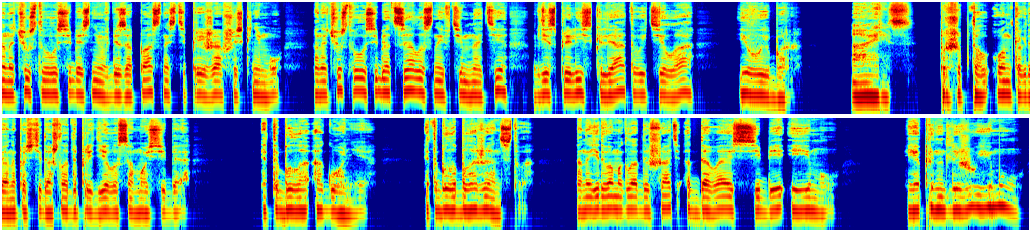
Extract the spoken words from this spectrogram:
Она чувствовала себя с ним в безопасности, прижавшись к нему. Она чувствовала себя целостной в темноте, где сплелись клятвы, тела — и выбор. «Айрис», — прошептал он, когда она почти дошла до предела самой себя. Это была агония. Это было блаженство. Она едва могла дышать, отдаваясь себе и ему. «Я принадлежу ему», —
